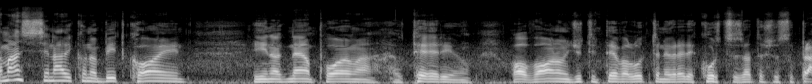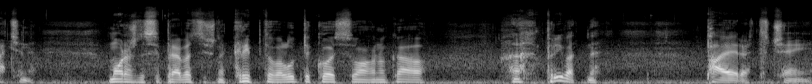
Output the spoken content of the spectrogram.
Taman si se navikao na Bitcoin i na, nemam pojma, Ethereum, ovo ono, međutim te valute ne vrede kurcu zato što su praćene. Moraš da se prebaciš na kriptovalute koje su ono kao privatne. Pirate chain.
